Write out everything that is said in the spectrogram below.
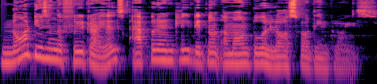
not using the free trials apparently did not amount to a loss for the employees.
